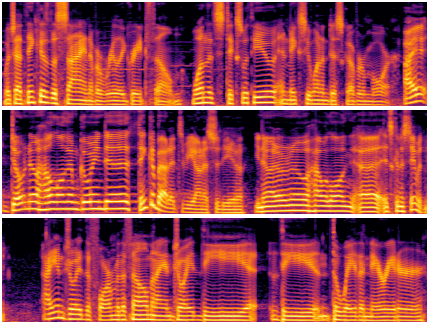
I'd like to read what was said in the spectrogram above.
which I think is the sign of a really great film. One that sticks with you and makes you want to discover more. I don't know how long I'm going to think about it, to be honest with you. You know, I don't know how long uh, it's going to stay with me. I enjoyed the form of the film and I enjoyed the the the way the narrator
